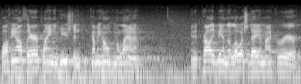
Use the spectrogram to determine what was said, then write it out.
walking off the airplane in Houston, coming home from Atlanta, and it probably been the lowest day in my career.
